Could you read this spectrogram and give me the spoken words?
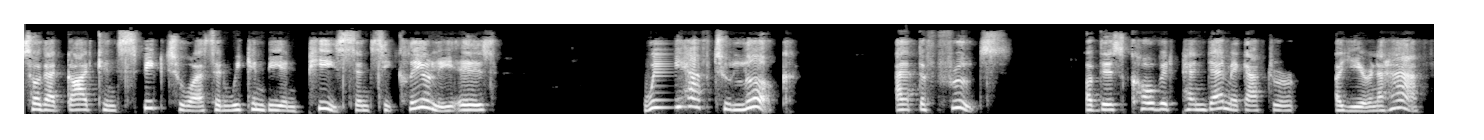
so that God can speak to us and we can be in peace and see clearly is we have to look at the fruits of this COVID pandemic after a year and a half.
